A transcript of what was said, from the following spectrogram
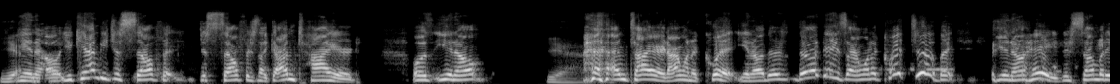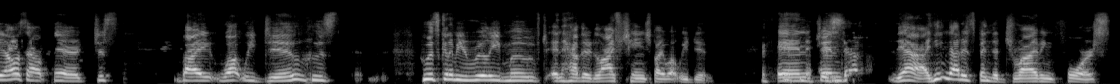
Yeah. You know, you can't be just selfish, just selfish. Like I'm tired. Well, you know, yeah, I'm tired. I want to quit. You know, there's there are days I want to quit too, but you know, hey, there's somebody else out there just by what we do who's who's going to be really moved and have their life changed by what we do. And just, and that, yeah, I think that has been the driving force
